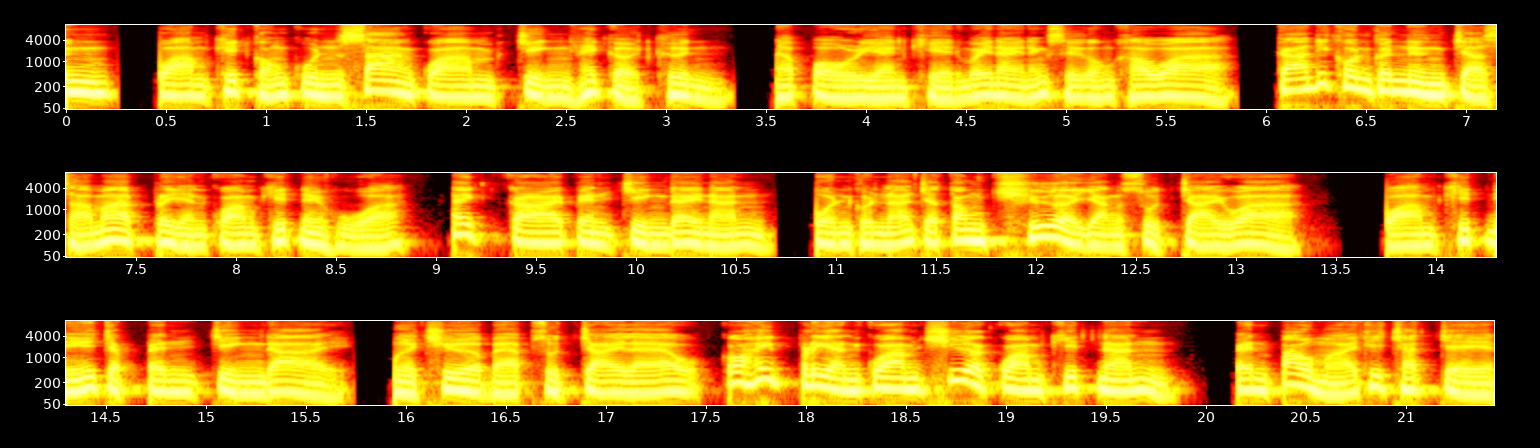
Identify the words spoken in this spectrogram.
1. ความคิดของคุณสร้างความจริงให้เกิดขึ้นนโปเลียนเขียนไว้ในหนังสือของเขาว่า การที่คนคนหนึ่งจะสามารถเปลี่ยนความคิดในหัว ให้กลายเป็นจริงได้นั้น คนคนนั้นจะต้องเชื่ออย่างสุดใจว่า ความคิดนี้จะเป็นจริงได้ เมื่อเชื่อแบบสุดใจแล้ว ก็ให้เปลี่ยนความเชื่อความคิดนั้น เป็นเป้าหมายที่ชัดเจน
